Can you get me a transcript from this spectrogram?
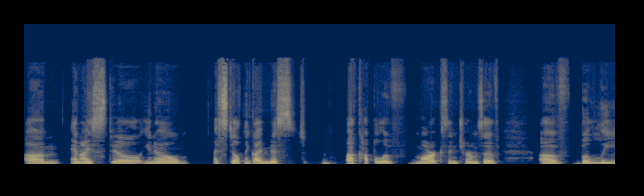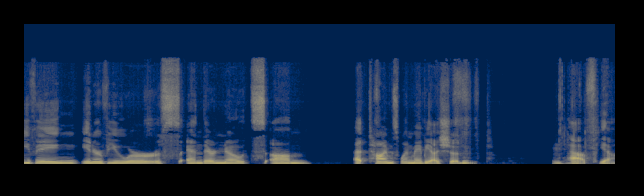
Um, and I still, you know, I still think I missed a couple of marks in terms of of believing interviewers and their notes um, at times when maybe I shouldn't mm-hmm. have. Yeah,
